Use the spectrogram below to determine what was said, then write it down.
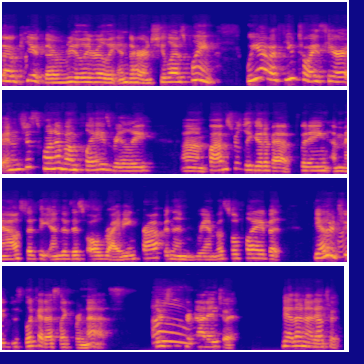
so cute. They're really, really into her and she loves playing. We have a few toys here and just one of them plays really. Um, Bob's really good about putting a mouse at the end of this old riding crop, and then Rambis will play, but the other Uh-huh. two just look at us like we're nuts. They're, Oh, they're not into it. Yeah, they're not That's- into it.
